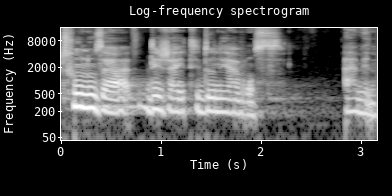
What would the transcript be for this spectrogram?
tout nous a déjà été donné avance. Amen.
